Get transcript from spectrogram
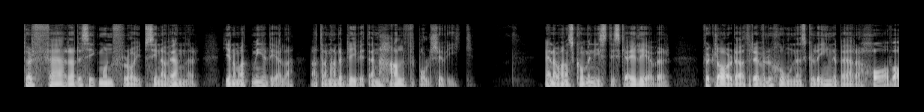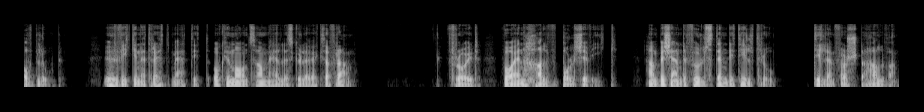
förfärade Sigmund Freud sina vänner genom att meddela att han hade blivit en halv bolsjevik. En av hans kommunistiska elever förklarade att revolutionen skulle innebära hav av blod, ur vilken ett rättmätigt och humant samhälle skulle växa fram. Freud var en halv bolsjevik. Han bekände fullständig tilltro till den första halvan.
